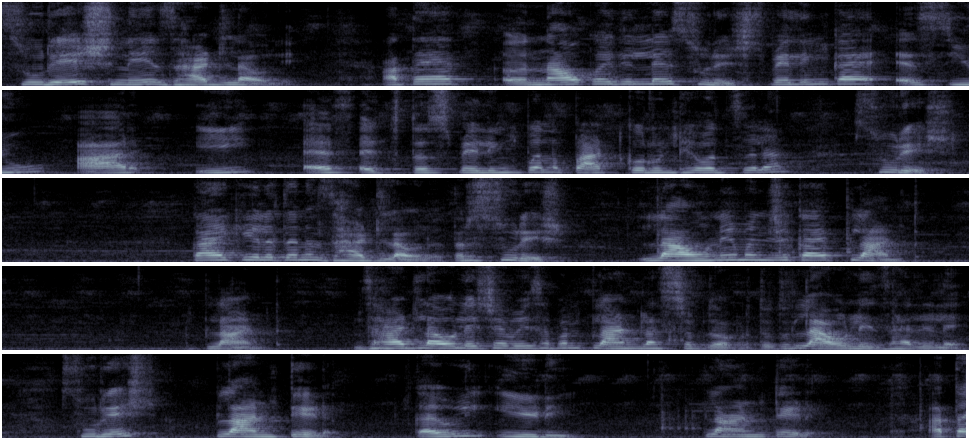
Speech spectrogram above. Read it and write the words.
सुरेशने झाड लावले. आता यात नाव काय दिलेलं आहे? सुरेश. स्पेलिंग काय? S U R E S H तर स्पेलिंग पण पाठ करून ठेवत चला. सुरेश. काय केलं त्यानं? झाड लावलं. तर सुरेश लावणे म्हणजे काय? प्लांट प्लांट झाड लावल्याच्या वेळेस आपण प्लांट लास्ट शब्द वापरतो. तर लावले झालेलं आहे. सुरेश प्लांटेड काय होईल? ईडी प्लांटेड आता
